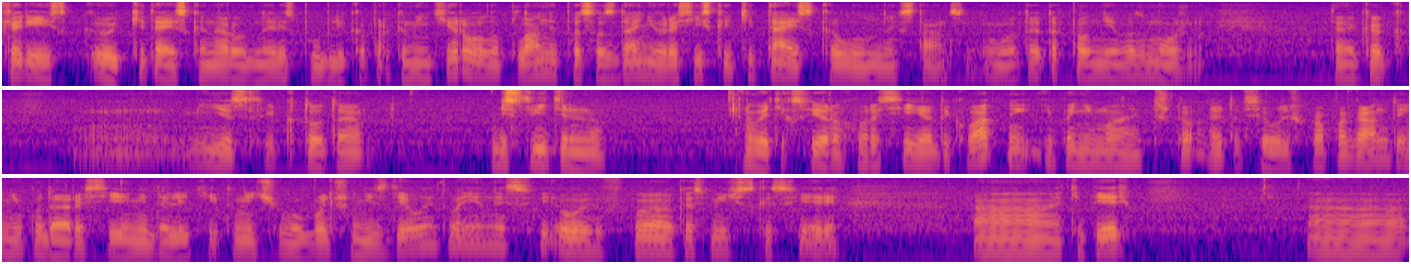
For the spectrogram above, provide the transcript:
Корейская, Китайская Народная Республика, прокомментировала планы по созданию российско-китайской лунной станции. Вот это вполне возможно. Так как если кто-то действительно в этих сферах в России адекватный и понимает, что это всего лишь пропаганда и никуда Россия не долетит, ничего больше не сделает в военной сфере, ой, в космической сфере. А, теперь а,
